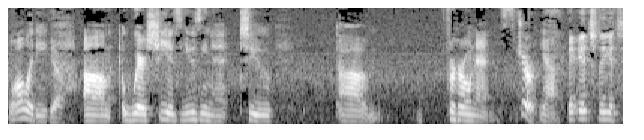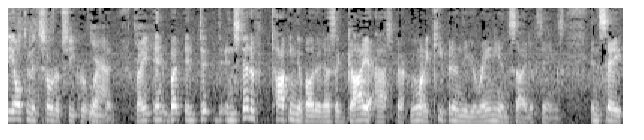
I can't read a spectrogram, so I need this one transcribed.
quality, Yeah. um, where she is using it to um, for her own ends. Sure. Yeah. It, it's the it's the ultimate sort of secret weapon, right? And but in t- instead of talking about it as a Gaia aspect, we want to keep it in the Uranian side of things and say,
